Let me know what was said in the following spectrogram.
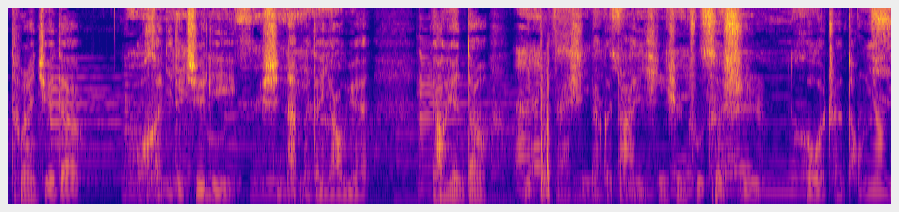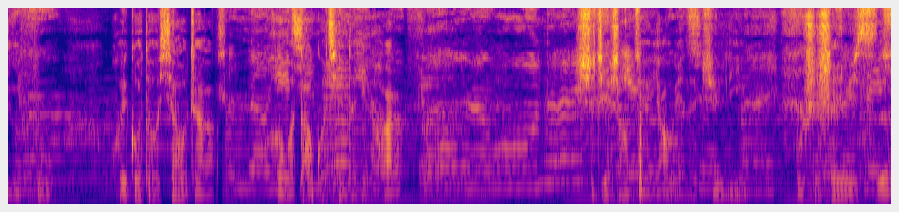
突然觉得我和你的距离是那么的遥远。遥远到你不再是那个大一新生注册时和我穿同样衣服、回过头笑着和我道过歉的女孩。世界上最遥远的距离，不是生与死，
